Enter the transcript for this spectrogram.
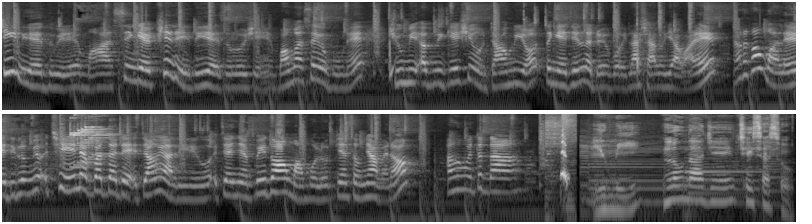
ကြည့်နေတဲ့သူတွေထဲမှာ single ဖြစ်နေသေးတယ်ဆိုလို့ရှိရင်ဘာမှစိတ်မပူနဲ့ Yumi application ကို down ပြီးတော့တကယ်ချင်းလက်တွဲပေါ်လာရှာလို့ရပါတယ်နောက်တစ်ခေါက်မှာလည်းဒီလိုမျိုးအခြေအနေနဲ့ပတ်သက်တဲ့အကြောင်းအရာလေးတွေကိုအကြံဉာဏ်ပေးသွားအောင်ပါမို့လို့ပြန်ဆောင်ကြမယ်နော် အားလုံးပဲတတားယူမီနှလုံးသားချင်းချိတ်ဆက်စို့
